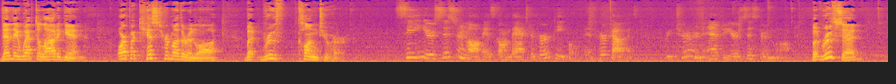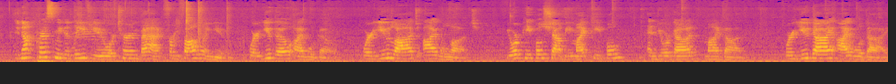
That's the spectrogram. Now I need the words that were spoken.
Then they wept aloud again. Orpah kissed her mother in law, but Ruth clung to her. See, your sister in law has gone back to her people and her gods. Return after your sister in law. But Ruth said, Do not press me to leave you or turn back from following you. Where you go, I will go. Where you lodge, I will lodge. Your people shall be my people, and your God, my God. Where you die, I will die.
